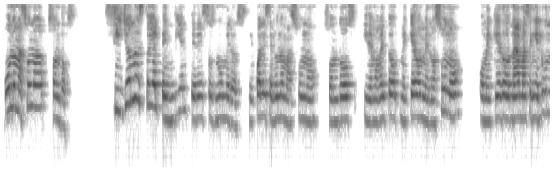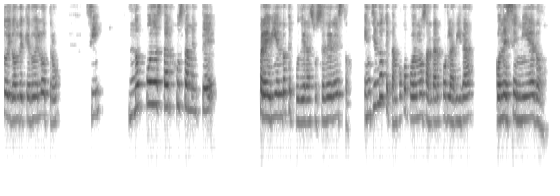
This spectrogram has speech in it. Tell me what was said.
Uno más uno son dos. Si yo no estoy al pendiente de esos números, de cuál es el uno más uno, son dos, y de momento me quedo menos uno, o me quedo nada más en el uno y dónde quedó el otro, ¿sí? No puedo estar justamente previendo que pudiera suceder esto. Entiendo que tampoco podemos andar por la vida con ese miedo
